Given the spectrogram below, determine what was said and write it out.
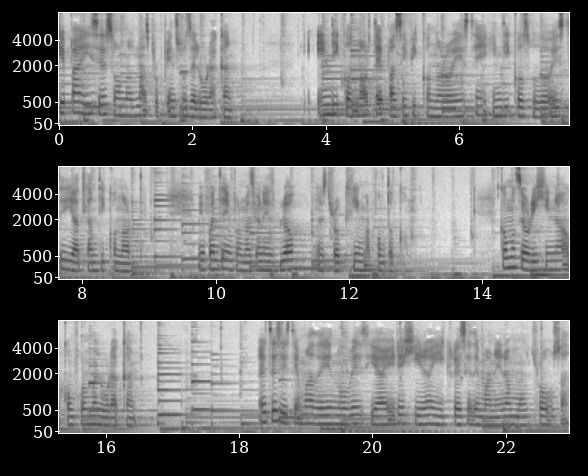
¿Qué países son los más propensos del huracán? Índico Norte, Pacífico Noroeste, Índico Sudoeste y Atlántico Norte. Mi fuente de información es blog nuestroclima.com. ¿Cómo se origina o conforma el huracán? Este sistema de nubes y aire gira y crece de manera monstruosa,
